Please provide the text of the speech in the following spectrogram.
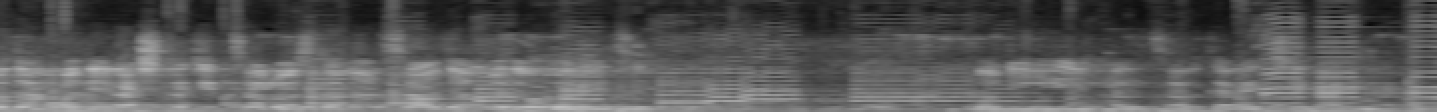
सावधानमध्ये राष्ट्रगीत चालू असताना सावधानमध्ये उभं राहायचं. कोणीही हालचाल करायची नाही.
